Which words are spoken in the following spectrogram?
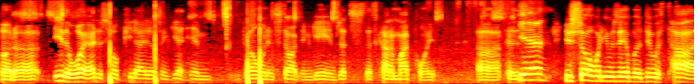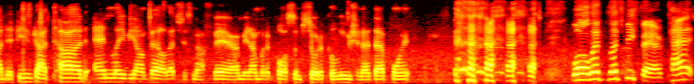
But uh, either way, I just hope Pete doesn't get him going and starting in games. That's that's kind of my point. Because Yeah, you saw what he was able to do with Todd. If he's got Todd and Le'Veon Bell, that's just not fair. I mean, I'm going to call some sort of collusion at that point. well, let, let's be fair. Pat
